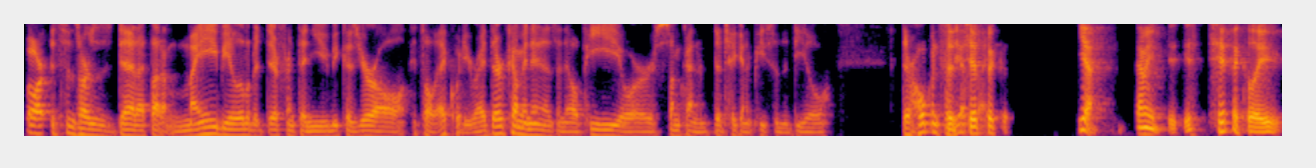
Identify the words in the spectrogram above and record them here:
or since ours is dead, I thought it may be a little bit different than you because you're all it's all equity, right? They're coming in as an LP or some kind of they're taking a piece of the deal. They're hoping for so the typical. Yeah, I mean, it's typically,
